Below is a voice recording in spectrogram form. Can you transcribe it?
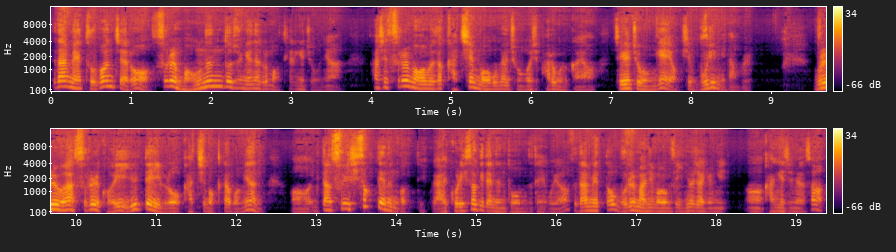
그 다음에 두 번째로 술을 먹는 도중에는 그럼 어떻게 하는 게 좋으냐? 사실 술을 먹으면서 같이 먹으면 좋은 것이 바로 뭘까요? 제일 좋은 게 역시 물입니다, 물. 물과 술을 거의 1대1로 같이 먹다 보면 어, 일단 술이 희석되는 것도 있고요. 알코올이 희석이 되는 도움도 되고요. 그 다음에 또 물을 많이 먹으면서 이뇨작용이 어, 강해지면서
